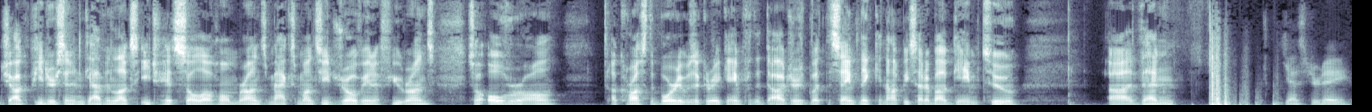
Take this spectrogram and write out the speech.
Joc Pederson and Gavin Lux each hit solo home runs. Max Muncy drove in a few runs. So overall, across the board, it was a great game for the Dodgers, but the same thing cannot be said about game two. Uh, then, yesterday,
